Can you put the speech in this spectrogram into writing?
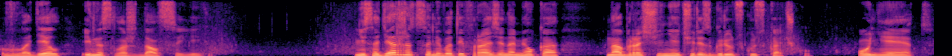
владел и наслаждался ею. Не содержится ли в этой фразе намека на обращение через грюцкую скачку? О нет!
